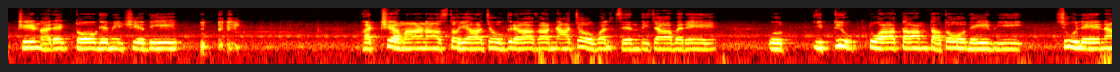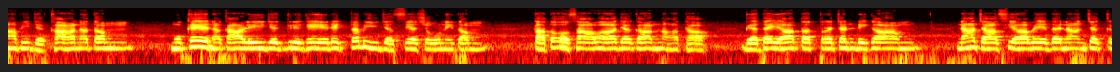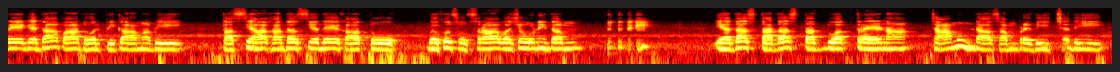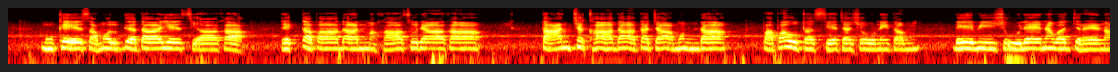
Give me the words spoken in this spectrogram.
ക്ഷീണരക്തോ ഗമിഷ്യതി. ഭക്ഷ്യമാണാസ്ത്വയാചോ വത്സ്യന്തി ചാവരേ. ഇത്യുക്വാ താം ദേവി ശൂലേനാപി ജഖാനതം മുഖേന കാളീജഗൃഹേ രക്തബീജസ്യ ശോണിതം. തതോ സാവാചകാന്നാഥ ഗതയാ തത്ര ചണ്ഡികാം. നാചാസ്യാ വേദനാം ചക്രേ ഗതാപാതോൽപ്പിക്കാമപി തസ്യാഹ തസ്യ ദേഹാത്തോ ബഹുശുസ്രാവശോണിതം യതസ്തതസ്തദ്വക്ത്രേണ ചാമുണ്ട സംപ്രതീച്ഛതി മുഖേ സമുൽഗതായേസ്യാഹ രക്തപാദാൻ മഹാസുരാഹ. താഞ്ചഖാദാത ചാമുണ്ട പപൗ തസ്യ ച ശോണിതം. ദേവീശൂലേന വജ്രേണ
